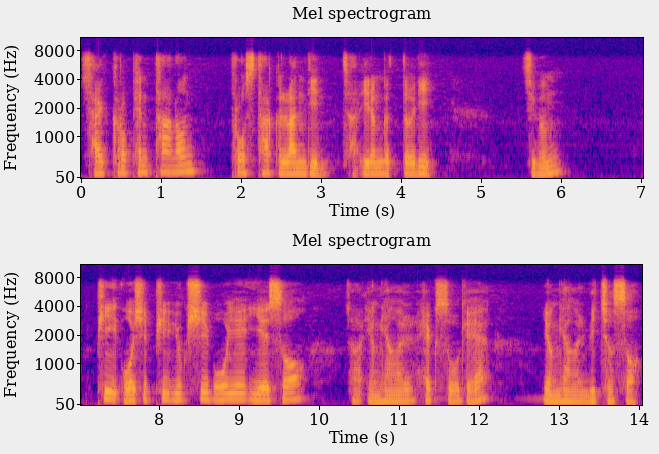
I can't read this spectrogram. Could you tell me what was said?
사이크로펜타논, 프로스타글란딘 자, 이런 것들이 지금 P50, P65에 의해서 자, 영향을 핵 속에 영향을 미쳐서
